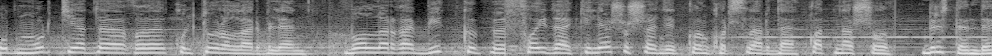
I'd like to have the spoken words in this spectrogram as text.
Удмуртиядагы культуралар белән балаларга бик күп файда килә шушы конкурсларда катнашу Дөрестән дә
